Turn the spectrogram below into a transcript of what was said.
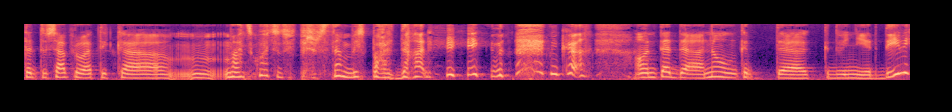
tad tu saproti, ka mm, mans, ko tu pirms tam vispār darīji. Nu, un tad, uh, nu, kad, uh, kad viņi ir divi.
